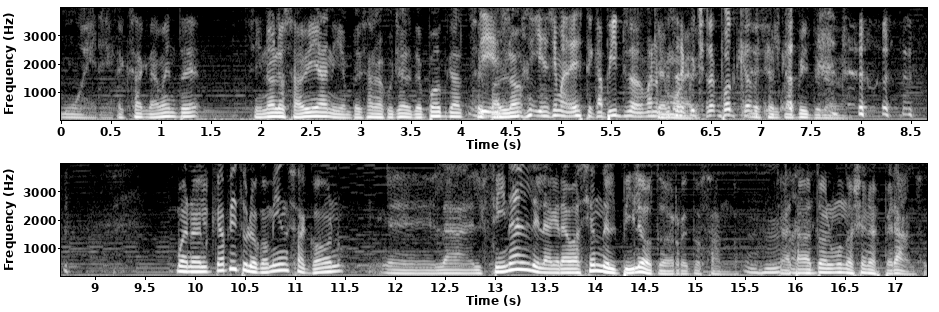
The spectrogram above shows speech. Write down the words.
muere. Exactamente. Si no lo sabían y empezaron a escuchar este podcast, Y, sépanlo. y encima de este capítulo van a empezar muere. a escuchar el podcast. Es el capítulo. Bueno, el capítulo comienza con eh, la- el final de la grabación del piloto de Retosando. O sea, estaba todo el mundo lleno de esperanzas.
